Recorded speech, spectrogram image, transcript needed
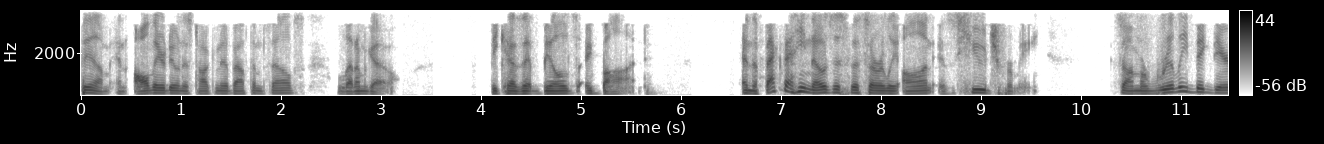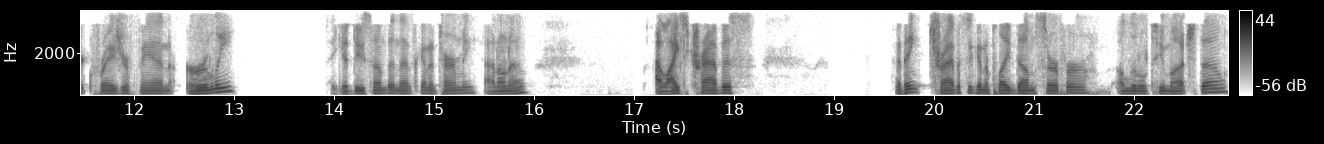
them and all they're doing is talking about themselves, let them go because it builds a bond. And the fact that he knows this this early on is huge for me. So I'm a really big Derek Frazier fan early they could do something that's going to turn me. I don't know. I liked Travis. I think Travis is going to play dumb surfer a little too much though,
